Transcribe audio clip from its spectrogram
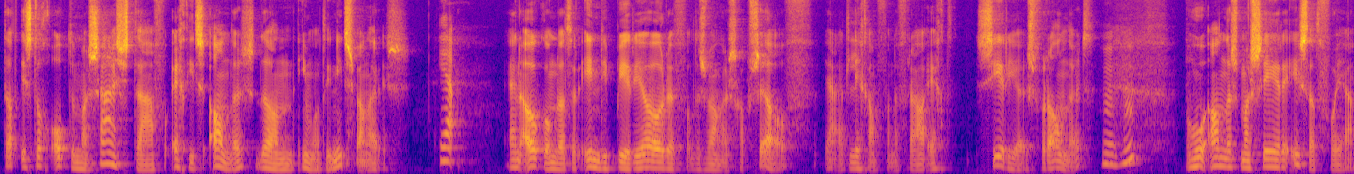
Dat is toch op de massagetafel echt iets anders dan iemand die niet zwanger is. Ja. En ook omdat er in die periode van de zwangerschap zelf ja, het lichaam van de vrouw echt serieus verandert. Mm -hmm. Hoe anders masseren is dat voor jou?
